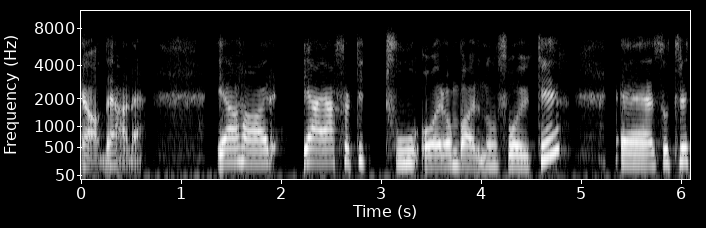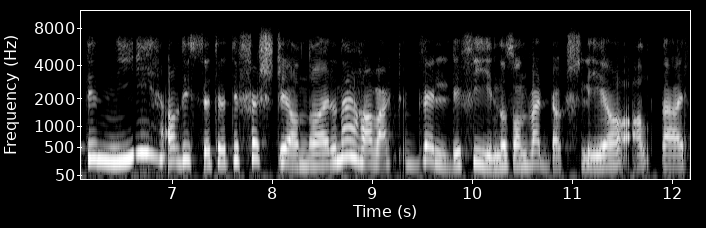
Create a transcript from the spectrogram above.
Ja, det er det. Jeg har jeg er 42 år om bare noen få uker. Eh, så 39 av disse 31. januarene har vært veldig fine og sånn hverdagslige. og alt der.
